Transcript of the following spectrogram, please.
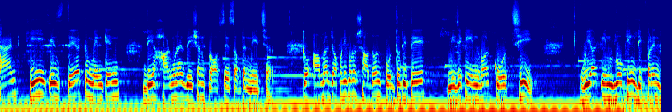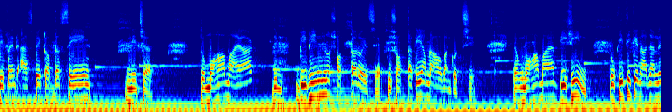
and he is there to maintain the harmonization process of the nature তো আমরা যখনই কোনো সাধন পদ্ধতিতে নিজেকে ইনভলভ করছি we are invoking different different aspect of the same nature তো মহামায়ার যে বিভিন্ন সত্তা রয়েছে সেই সত্তাকেই আমরা আহ্বান করছি এবং মহামায়া বিহীন প্রকৃতিকে না জানলে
